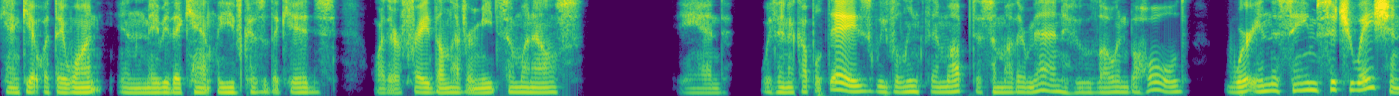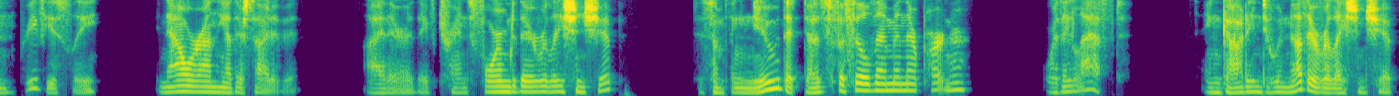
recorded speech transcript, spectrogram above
can't get what they want and maybe they can't leave because of the kids or they're afraid they'll never meet someone else. And within a couple days, we've linked them up to some other men who, lo and behold, were in the same situation previously. Now we're on the other side of it. Either they've transformed their relationship to something new that does fulfill them and their partner, or they left and got into another relationship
